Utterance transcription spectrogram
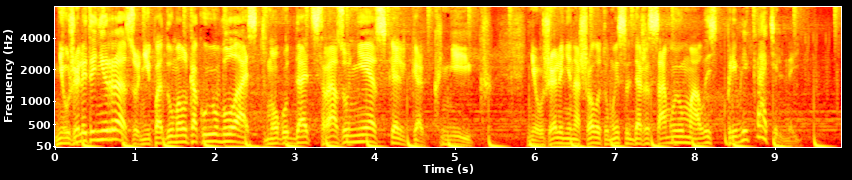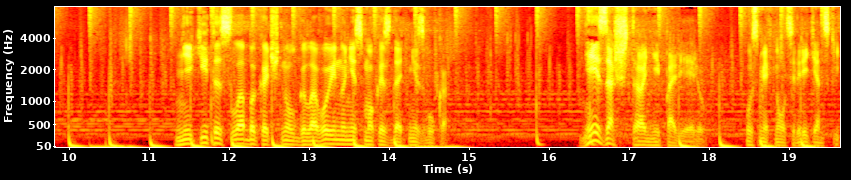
Неужели ты ни разу не подумал, какую власть могут дать сразу несколько книг? Неужели не нашел эту мысль даже самую малость привлекательной?» Никита слабо качнул головой, но не смог издать ни звука. «Ни за что не поверю», — усмехнулся Веретенский.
